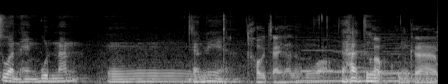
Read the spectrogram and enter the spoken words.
ส่วนแห่งบุญนั้น อืมอย่างนี้เข้าใจแล้วหลวงพ่อสาธุขอบคุณครับ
